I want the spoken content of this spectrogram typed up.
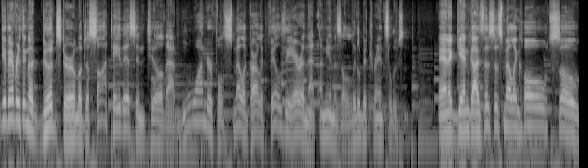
Give everything a good stir and we'll just saute this until that wonderful smell of garlic fills the air and that onion is a little bit translucent. And again, guys, this is smelling oh so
